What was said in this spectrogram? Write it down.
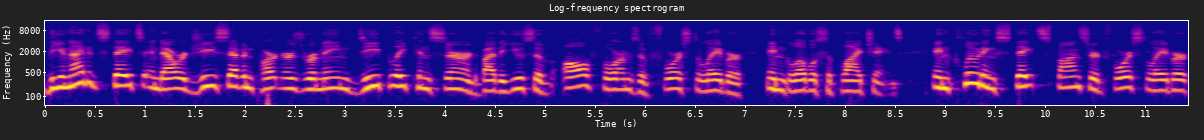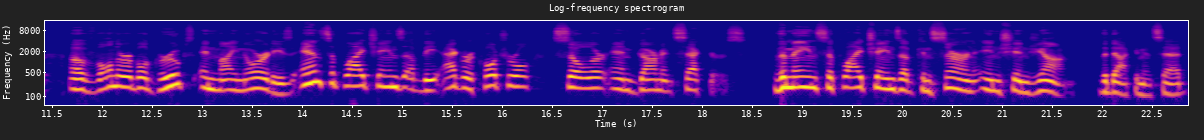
The United States and our G7 partners remain deeply concerned by the use of all forms of forced labor in global supply chains, including state sponsored forced labor of vulnerable groups and minorities and supply chains of the agricultural, solar, and garment sectors. The main supply chains of concern in Xinjiang the document said.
